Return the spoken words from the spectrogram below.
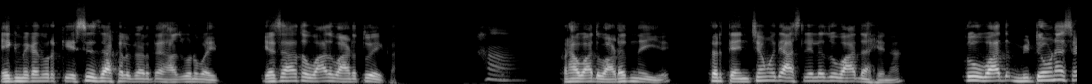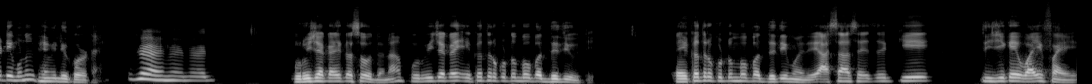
एकमेकांवर केसेस दाखल करताय हजबंड वाईफ याचा अर्थ वाद वाढतोय का? पण हा वाद वाढत नाहीये. तर त्यांच्यामध्ये असलेला जो वाद आहे ना तो वाद मिटवण्यासाठी म्हणून फॅमिली कोर्ट आहे. पूर्वीच्या काळी कसं होतं ना पूर्वीच्या काळी एकत्र कुटुंब पद्धती होती. त्या एकत्र कुटुंब पद्धतीमध्ये असं असायचं की ती जी काही वाईफ आहे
